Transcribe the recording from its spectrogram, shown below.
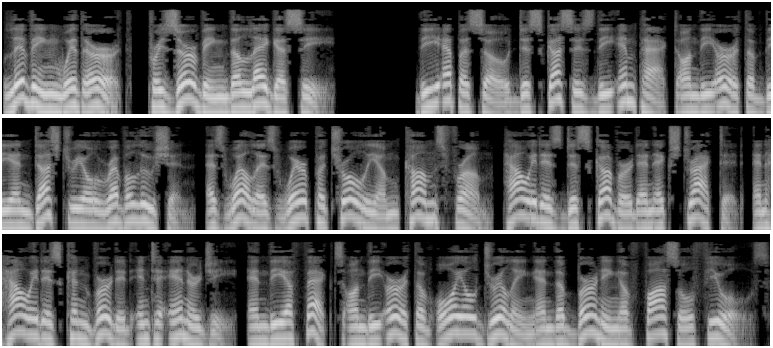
Living with Earth, Preserving the Legacy the episode discusses the impact on the Earth of the Industrial Revolution, as well as where petroleum comes from, how it is discovered and extracted, and how it is converted into energy, and the effects on the Earth of oil drilling and the burning of fossil fuels.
